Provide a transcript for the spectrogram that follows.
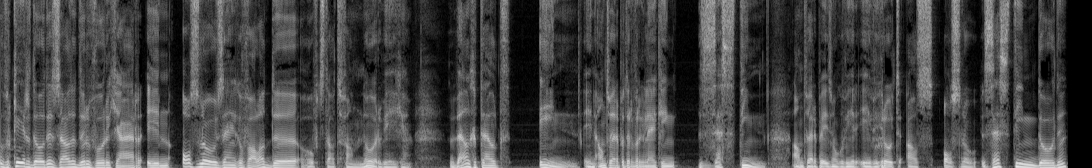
Hoeveel verkeersdoden zouden er vorig jaar in Oslo zijn gevallen, de hoofdstad van Noorwegen? Wel geteld één. In Antwerpen ter vergelijking 16. Antwerpen is ongeveer even groot als Oslo. 16 doden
